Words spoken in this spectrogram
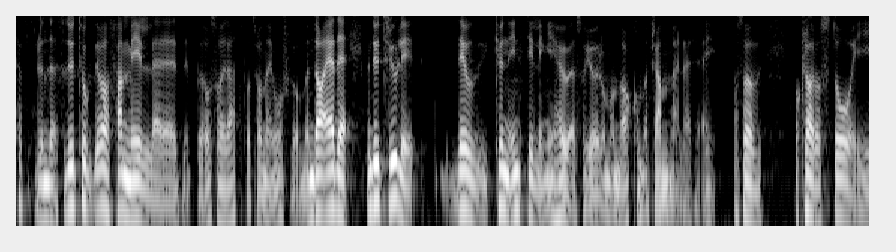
tøff runde. Så du tok, det var fem mil også rett på Trondheim-Oslo. Men da er det Men det er utrolig det er jo kun innstilling i hodet som gjør om man da kommer frem eller ei. Altså å klare å stå i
